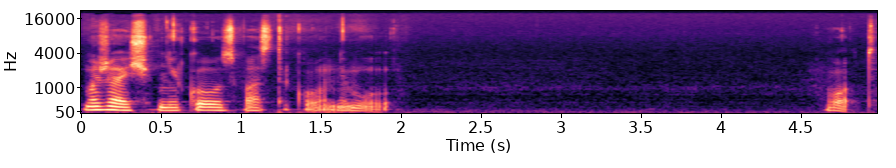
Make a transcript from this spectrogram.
бажаю, щоб нікого з вас такого не було. Вот.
